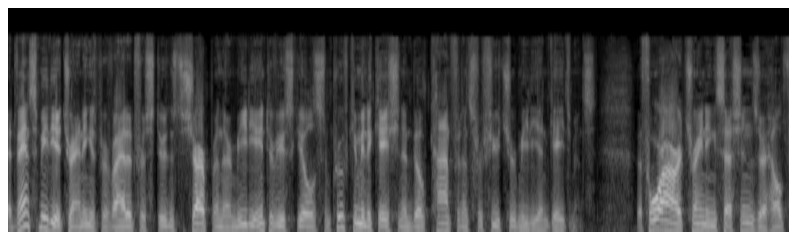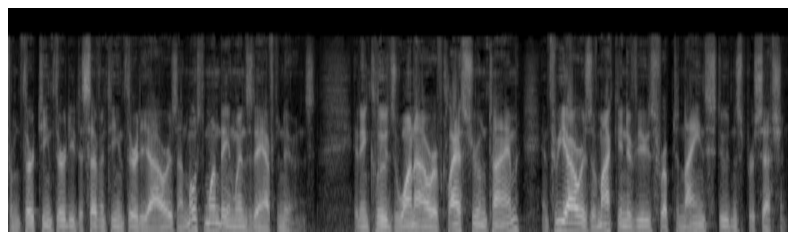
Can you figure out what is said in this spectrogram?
Advanced media training is provided for students to sharpen their media interview skills, improve communication, and build confidence for future media engagements. The four-hour training sessions are held from 1330 to 1730 hours on most Monday and Wednesday afternoons. It includes one hour of classroom time and three hours of mock interviews for up to nine students per session.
